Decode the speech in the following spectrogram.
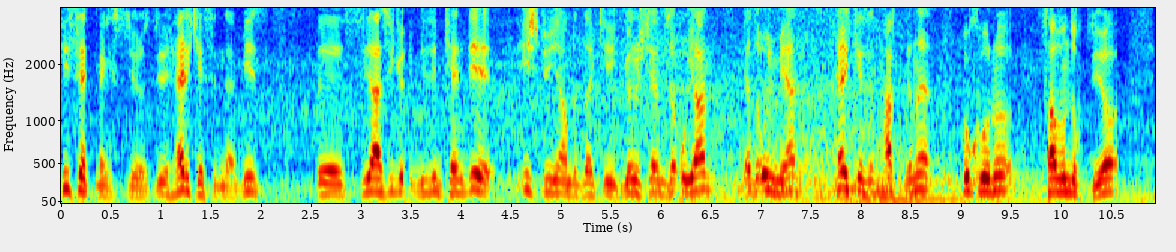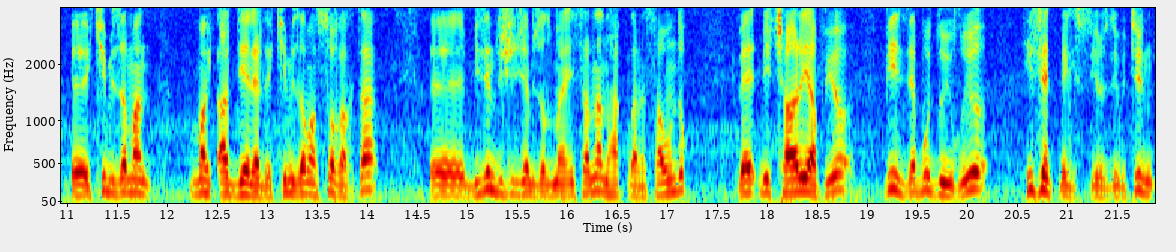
hissetmek istiyoruz diyor her kesimden. Biz e, siyasi bizim kendi iç dünyamızdaki görüşlerimize uyan ya da uymayan herkesin hakkını, hukukunu savunduk diyor. E, kimi zaman ma- adliyelerde, kimi zaman sokakta e, bizim düşüncemiz olmayan insanların haklarını savunduk ve bir çağrı yapıyor. Biz de bu duyguyu hissetmek istiyoruz diyor. Bütün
